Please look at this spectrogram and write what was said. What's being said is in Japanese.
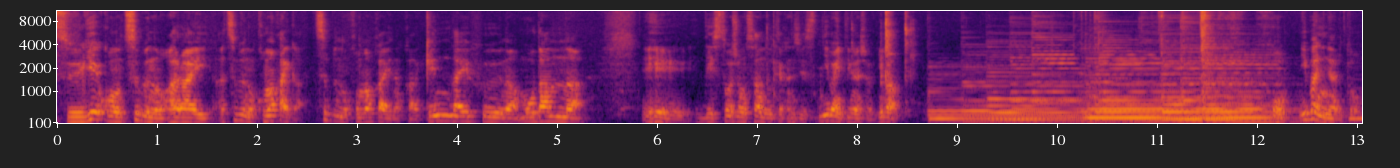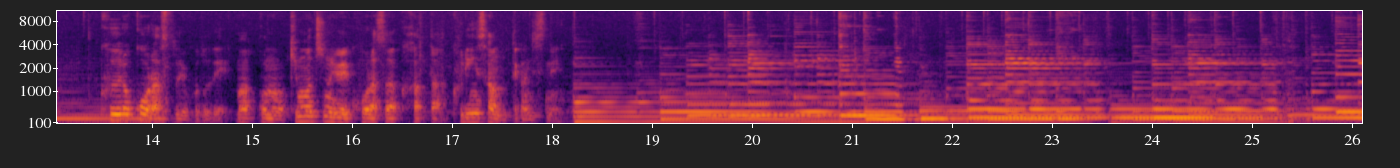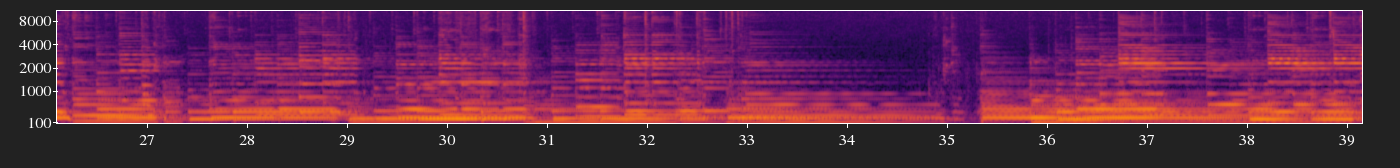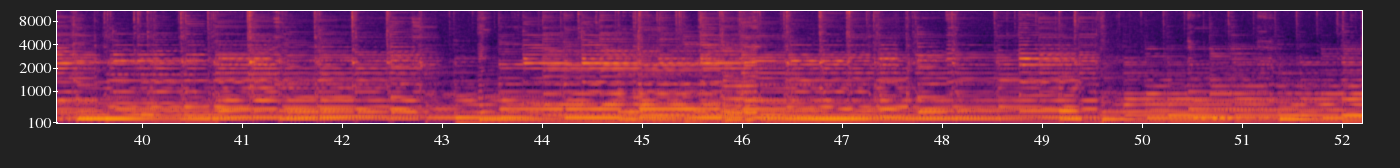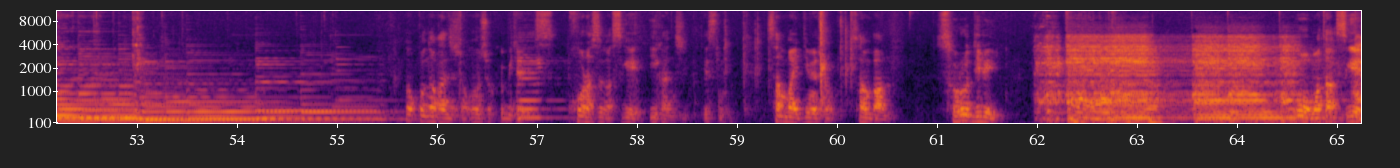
すげえこの粒の粗い、あ粒の細かいか、粒の細かいなんか現代風なモダンな、えー、ディストーションサウンドという感じです。2番いってみましょう。2番。お2番になると、クーロコーラスということで、まあ、この気持ちの良いコーラスがかかったクリーンサウンドという感じですね。3番いってみましょう。3番、ソロディレイ。おお、またすげえ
